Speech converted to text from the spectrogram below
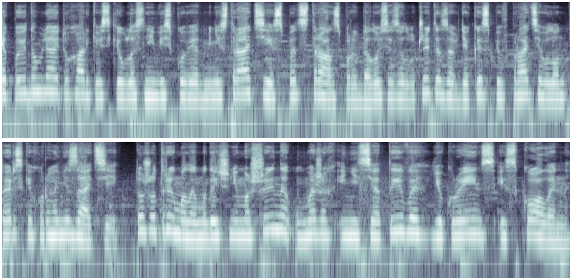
Як повідомляють у Харківській обласній військовій адміністрації, спецтранспорт вдалося залучити завдяки співпраці волонтерських організацій. Тож отримали медичні машини у межах ініціативи Ukraines is Calling,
